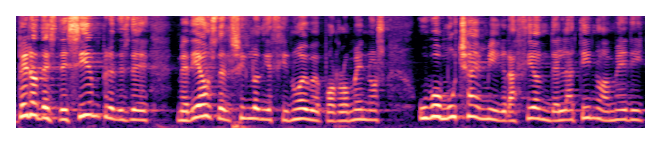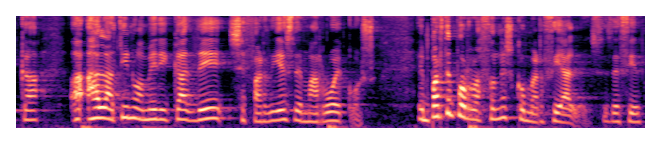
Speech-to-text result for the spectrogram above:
Pero desde siempre, desde mediados del siglo XIX por lo menos, hubo mucha emigración de Latinoamérica a Latinoamérica de sefardíes de Marruecos, en parte por razones comerciales, es decir,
